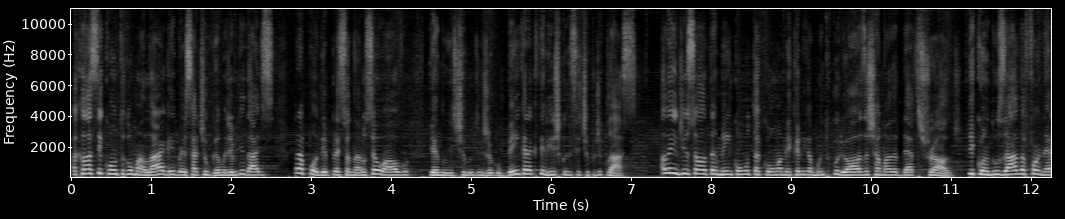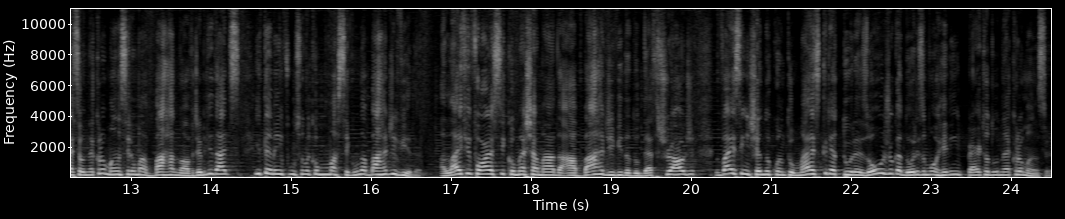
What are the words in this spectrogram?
A classe conta com uma larga e versátil gama de habilidades para poder pressionar o seu alvo, tendo um estilo de jogo bem característico desse tipo de classe. Além disso, ela também conta com uma mecânica muito curiosa chamada Death Shroud, que quando usada fornece ao Necromancer uma barra nova de habilidades e também funciona como uma segunda barra de vida. A Life Force, como é chamada a barra de vida do Death Shroud, vai se enchendo quanto mais criaturas ou jogadores morrerem perto do Necromancer,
